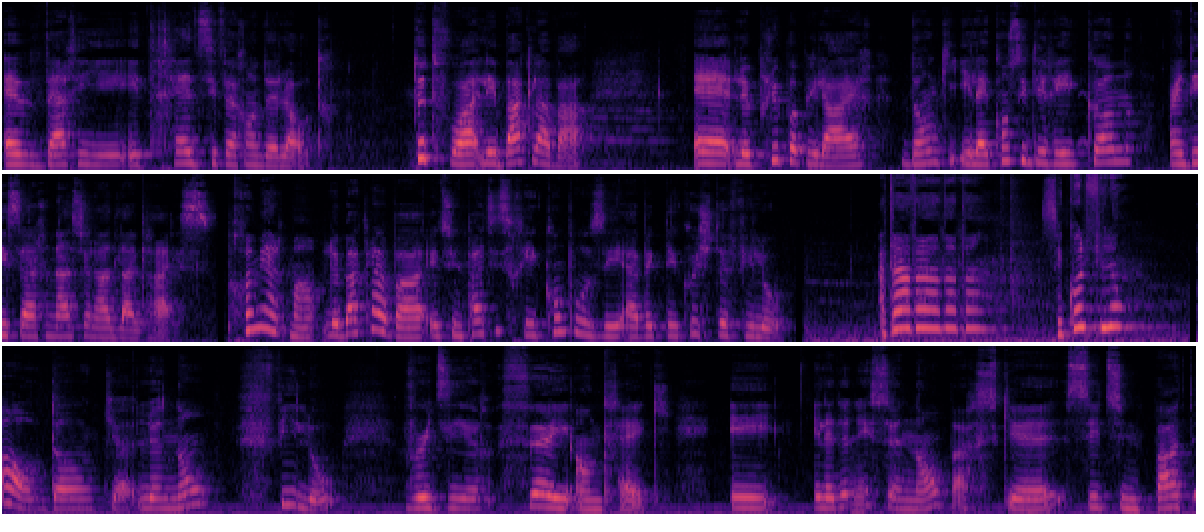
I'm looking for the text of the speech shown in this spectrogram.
est variée et très différent de l'autre. Toutefois, le baklava est le plus populaire, donc il est considéré comme un dessert national de la Grèce. Premièrement, le baklava est une pâtisserie composée avec des couches de filo. Attends, attends, attends, C'est quoi le filo? Oh, donc le nom philo veut dire feuille en grec et il a donné ce nom parce que c'est une pâte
